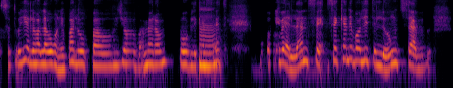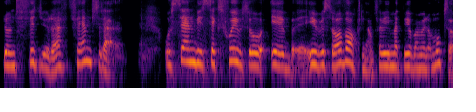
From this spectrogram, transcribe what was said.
Så då gäller det att hålla ordning på allihopa och jobba med dem på olika mm. sätt. På kvällen, sen, sen, kan det vara lite lugnt, så här, runt fyra, fem sådär. Och sen vid sex, sju så är USA vakna, för i och med att vi jobbar med dem också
